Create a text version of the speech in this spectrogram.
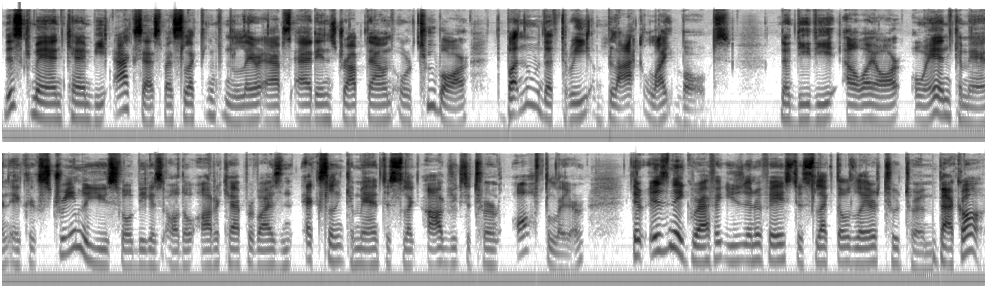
This command can be accessed by selecting from the Layer Apps add-ins drop-down or toolbar the button with the three black light bulbs. The ddlyron command is extremely useful because although AutoCAD provides an excellent command to select objects to turn off the layer, there isn't a graphic user interface to select those layers to turn back on.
